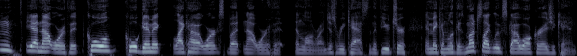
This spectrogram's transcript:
mm, yeah, not worth it. Cool, cool gimmick, like how it works, but not worth it in long run. Just recast in the future and make him look as much like Luke Skywalker as you can.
